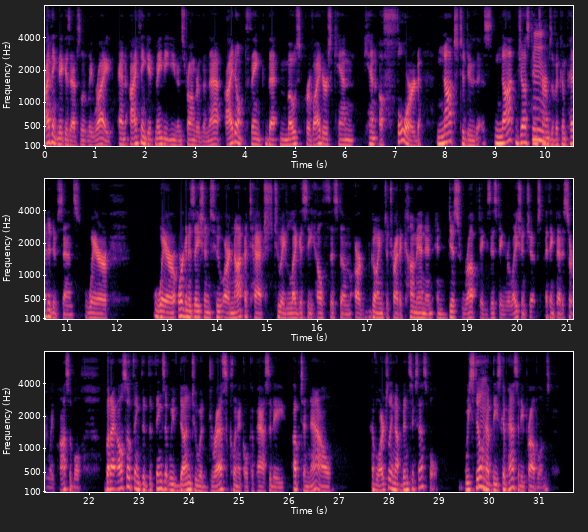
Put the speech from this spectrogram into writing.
I think Nick is absolutely right. And I think it may be even stronger than that. I don't think that most providers can can afford not to do this, not just in mm. terms of a competitive sense where where organizations who are not attached to a legacy health system are going to try to come in and, and disrupt existing relationships. I think that is certainly possible. But I also think that the things that we've done to address clinical capacity up to now have largely not been successful. We still mm. have these capacity problems.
